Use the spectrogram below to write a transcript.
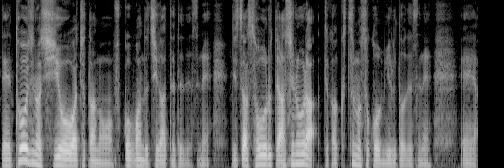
で当時の仕様はちょっとあの復刻版と違っててですね実はソールって足の裏っていうか靴の底を見るとですね、えー、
